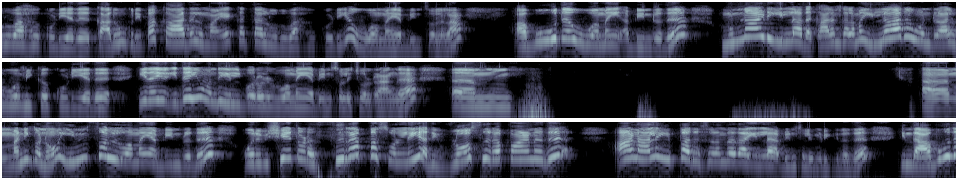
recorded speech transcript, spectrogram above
உருவாகக்கூடியது அதுவும் குறிப்பாக காதல் மயக்கத்தால் உருவாகக்கூடிய உவமை அப்படின்னு சொல்லலாம். அபூத உவமை அப்படின்றது முன்னாடி இல்லாத காலம் காலமாக இல்லாத ஒன்றால் உவமிக்கக்கூடியது. இதையும் இதையும் வந்து இல்பொருள் உவமை அப்படின்னு சொல்லி சொல்கிறாங்க மன்னிக்கணும். இன்சொல் உவமை அப்படின்றது ஒரு விஷயத்தோட சிறப்பை சொல்லி அது இவ்வளோ சிறப்பானது ஆனாலும் இப்போ அது சிறந்ததா இல்லை அப்படின்னு சொல்லி முடிக்கிறது. இந்த அபூத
